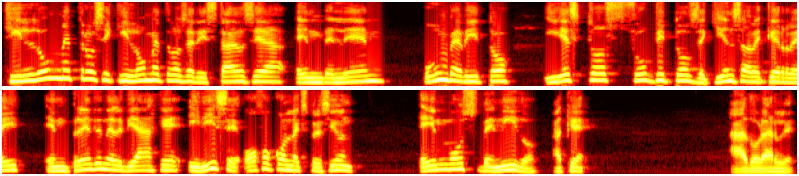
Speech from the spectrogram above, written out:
kilómetros y kilómetros de distancia en Belén un bebito y estos súbditos de quién sabe qué rey emprenden el viaje y dice, ojo con la expresión, hemos venido a qué? A adorarle.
